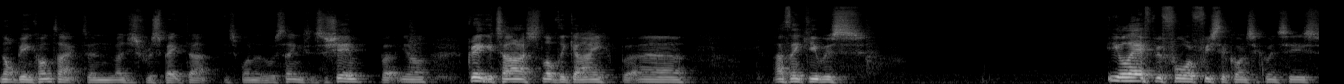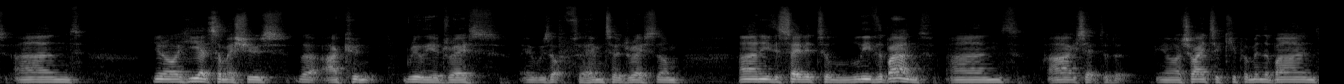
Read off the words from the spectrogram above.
not be in contact, and I just respect that. It's one of those things. It's a shame, but you know, great guitarist, love the guy, but uh, I think he was. He left before Face the Consequences, and you know he had some issues that I couldn't really address. It was up to him to address them, and he decided to leave the band, and I accepted it. You know, I tried to keep him in the band,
